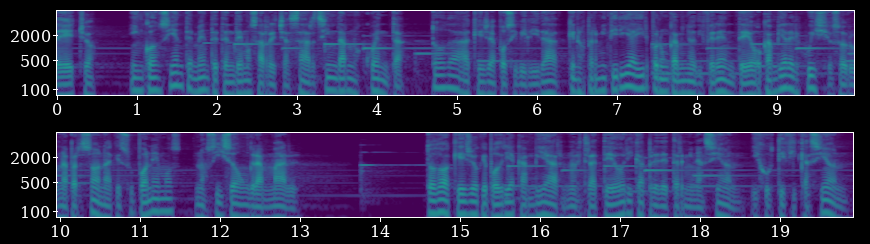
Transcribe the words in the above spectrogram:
De hecho, inconscientemente tendemos a rechazar sin darnos cuenta toda aquella posibilidad que nos permitiría ir por un camino diferente o cambiar el juicio sobre una persona que suponemos nos hizo un gran mal. Todo aquello que podría cambiar nuestra teórica predeterminación y justificación,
